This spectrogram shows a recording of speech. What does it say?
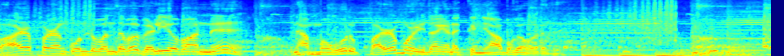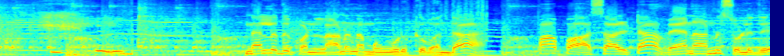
வாழைப்பழம் கொண்டு வந்தவ வெளிய வான்னு நம்ம ஊர் பழமொழி தான் எனக்கு ஞாபகம் வருது. நல்லது பண்ணலான்னு நம்ம ஊருக்கு வந்தா பாப்பா அசால்ட்டா வேணான்னு சொல்லுது.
